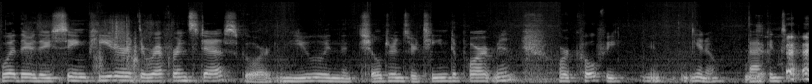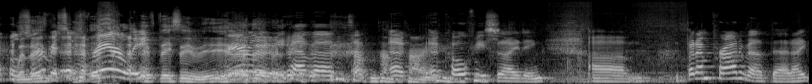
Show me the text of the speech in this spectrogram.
whether they're seeing Peter at the reference desk or you in the children's or teen department or Kofi, you know, back in technical When they- services. Rarely, If they see me, yeah. rarely we have a, from time to a, a, a. Kofi sighting. Um, but I'm proud about that. I,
